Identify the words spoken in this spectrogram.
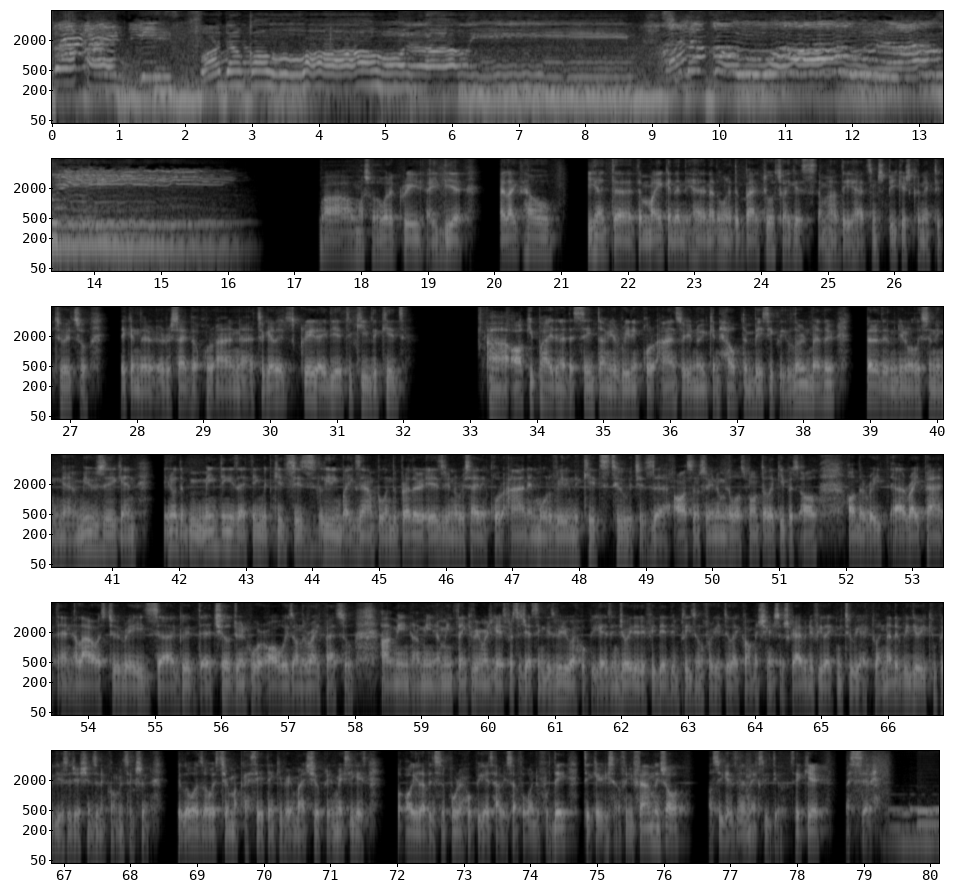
فحدث. صدق الله العظيم. Wow, mashallah, what a great idea. I liked how he had the, the mic and then they had another one at the back too. So I guess somehow they had some speakers connected to it so they can uh, recite the Quran uh, together. It's a great idea to keep the kids uh, occupied and at the same time you're reading Quran so you know you can help them basically learn better better than you know listening uh, music and you know the main thing is I think with kids is leading by example and the brother is you know reciting Quran and motivating the kids too which is uh, awesome. So you know may Allah subhanahu wa ta'ala keep us all on the right uh, right path and allow us to raise uh, good uh, children who are always on the right path. So I mean I mean I mean thank you very much guys for suggesting this video. I hope you guys enjoyed it. If you did then please don't forget to like comment share and subscribe. And if you'd like me to react to another video you can put your suggestions in the comment section below as always Tirmak I say thank you very much. Shukran merci guys for all your love and support. I hope you guys have yourself a wonderful day. Take care of yourself and your family. Inshallah I'll see you guys in the next video. Take care. Wassalam.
